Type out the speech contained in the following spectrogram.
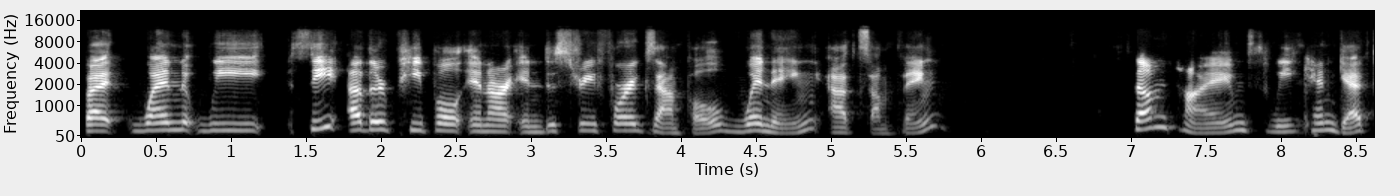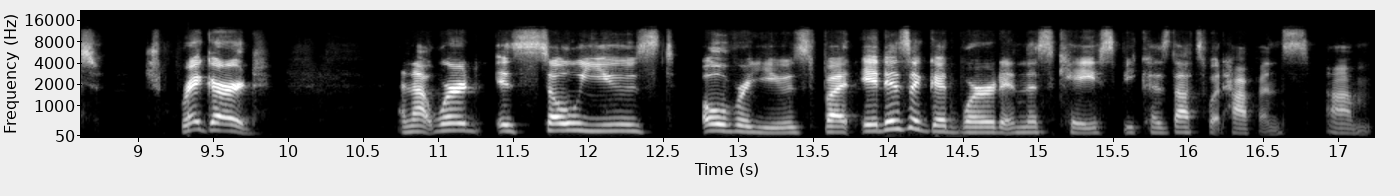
But when we see other people in our industry, for example, winning at something, sometimes we can get triggered. And that word is so used, overused, but it is a good word in this case because that's what happens. Um,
